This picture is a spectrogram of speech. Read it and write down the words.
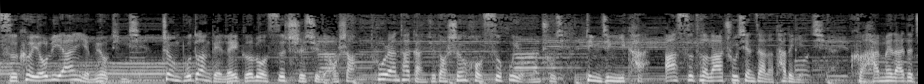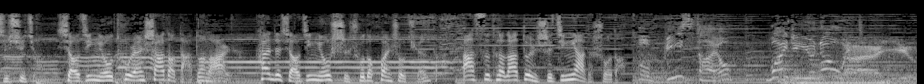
此刻，尤利安也没有停歇，正不断给雷格洛斯持续疗伤。突然，他感觉到身后似乎有人出现，定睛一看，阿斯特拉出现在了他的眼前。可还没来得及叙旧，小金牛突然杀到，打断了二人。看着小金牛使出的幻兽拳法，阿斯特拉顿时惊讶地说道：“Why do you know it?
